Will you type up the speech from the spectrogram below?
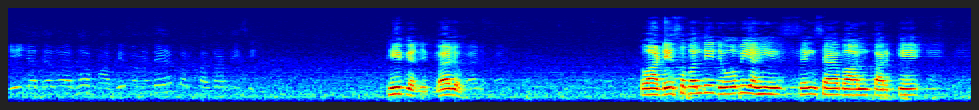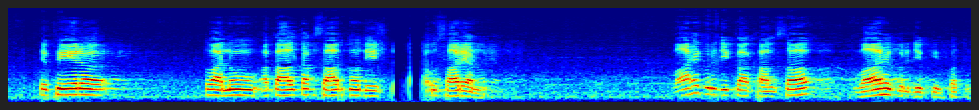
ਜੀ ਜਥੇਦਾਰ ਸਾਹਿਬ ਮਾਫੀ ਮੰਗਦੇ ਆ ਪਰ ਪਤਾ ਨਹੀਂ ਸੀ। ਠੀਕ ਹੈ ਜੀ ਬਹਿ ਜਾਓ। ਤੁਹਾਡੇ ਸੰਬੰਧੀ ਜੋ ਵੀ ਅਸੀਂ ਸਿੰਘ ਸਾਹਿਬਾਨ ਕਰਕੇ ਤੇ ਫਿਰ ਤੁਹਾਨੂੰ ਅਕਾਲ ਤਖਤ ਸਾਹਿਬ ਤੋਂ ਦੇਸ਼ ਉਹ ਸਾਰਿਆਂ ਨੂੰ। ਵਾਹਿਗੁਰੂ ਜੀ ਕਾ ਖਾਲਸਾ ਵਾਹਿਗੁਰੂ ਜੀ ਕੀ ਫਤਿਹ।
